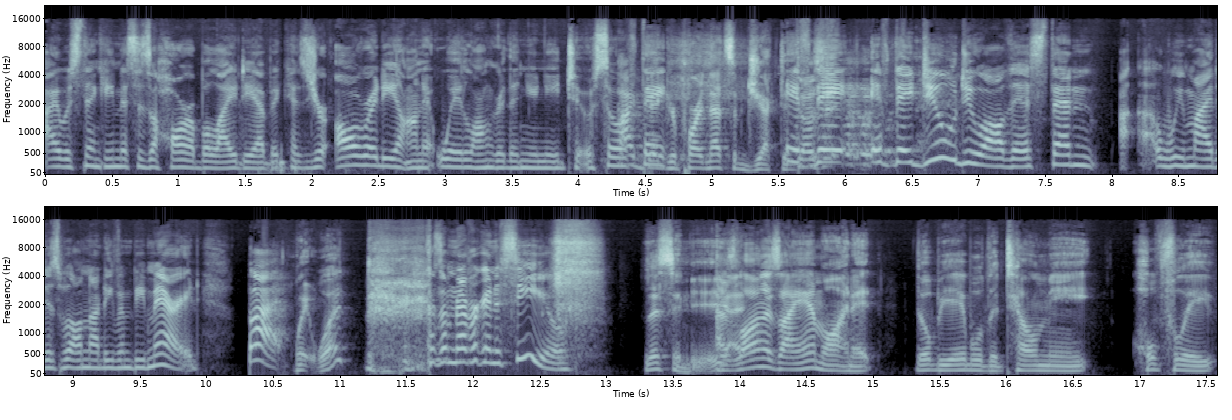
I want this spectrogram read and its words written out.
I was thinking this is a horrible idea because you're already on it way longer than you need to. So if I they, beg your pardon, that's subjective. if they if they do do all this, then uh, we might as well not even be married. But Wait, what? because I'm never going to see you. Listen, as long as I am on it, they'll be able to tell me, hopefully,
